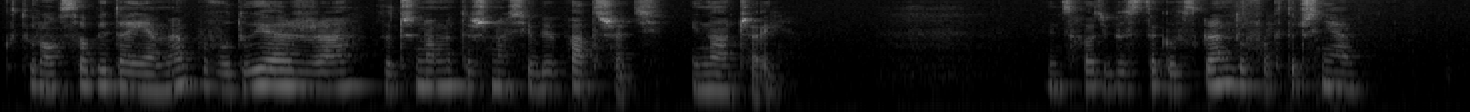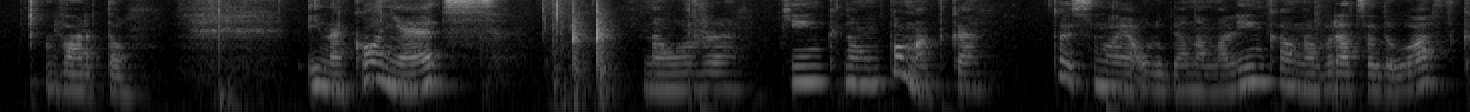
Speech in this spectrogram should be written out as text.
którą sobie dajemy, powoduje, że zaczynamy też na siebie patrzeć inaczej. Więc choćby z tego względu faktycznie warto. I na koniec nałożę piękną pomadkę. To jest moja ulubiona malinka, ona wraca do łask.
